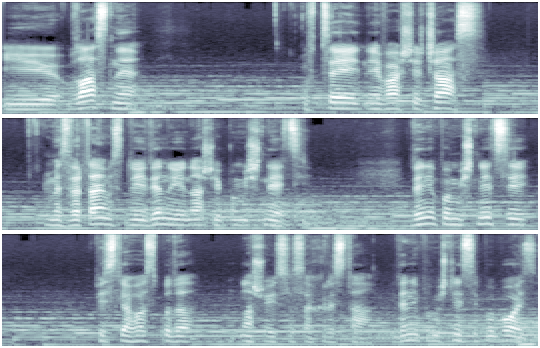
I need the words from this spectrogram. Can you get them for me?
І, власне, в цей найважчий час ми звертаємося до єдиної нашої помічниці, єдиної помічниці після Господа нашого Ісуса Христа, єдиної помічниці по Бозі.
